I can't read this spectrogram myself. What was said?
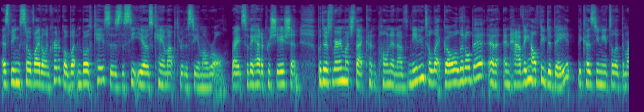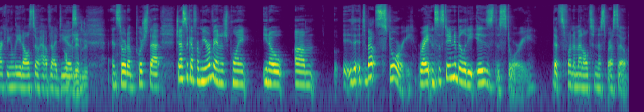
as being so vital and critical. But in both cases, the CEOs came up through the CMO role, right? So they had appreciation. But there's very much that component of needing to let go a little bit and, and having healthy debate because you need to let the marketing lead also have ideas and, and, sort of push that. Jessica, from your vantage point, you know, um, it's about story, right? And sustainability is the story that's fundamental to Nespresso.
